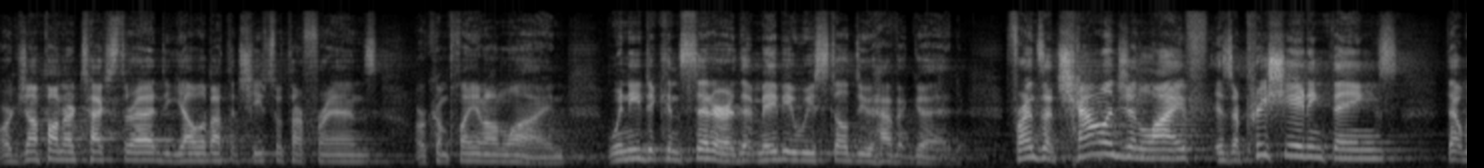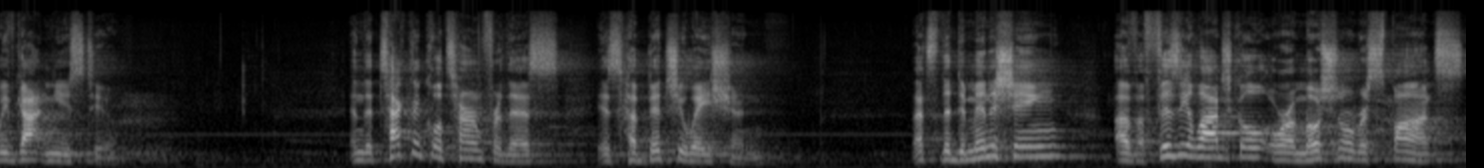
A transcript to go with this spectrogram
or jump on our text thread to yell about the Chiefs with our friends or complain online. We need to consider that maybe we still do have it good. Friends, a challenge in life is appreciating things that we've gotten used to. And the technical term for this is habituation. That's the diminishing of a physiological or emotional response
